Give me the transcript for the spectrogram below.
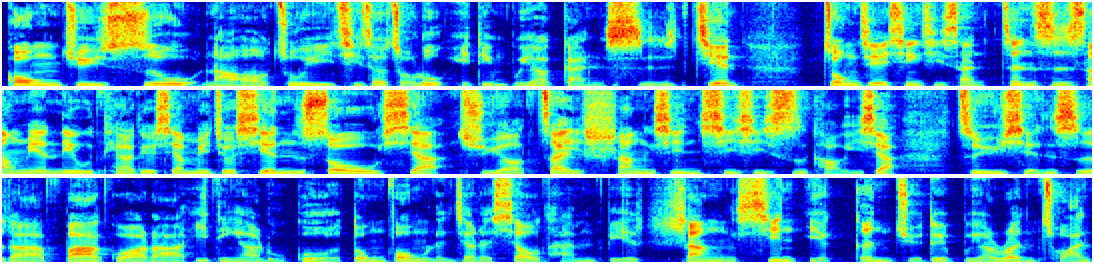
工具事物，然后注意骑车走路，一定不要赶时间。总结星期三正式上面六条，条下面就先收下，需要再上心细细思考一下。至于闲事啦、八卦啦，一定要如过东风，人家的笑谈别上心，也更绝对不要乱传，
